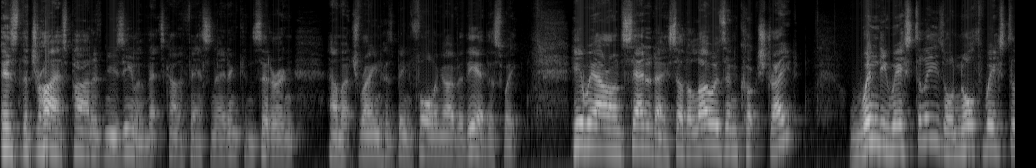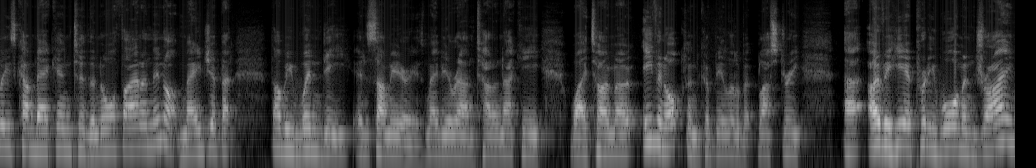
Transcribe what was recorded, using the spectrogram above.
is the driest part of New Zealand. That's kind of fascinating considering how much rain has been falling over there this week. Here we are on Saturday. So the lowers in Cook Strait. Windy westerlies or northwesterlies come back into the North Island. They're not major, but they'll be windy in some areas, maybe around Taranaki, Waitomo. Even Auckland could be a little bit blustery. Uh, over here, pretty warm and dry,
